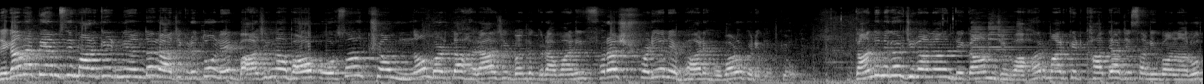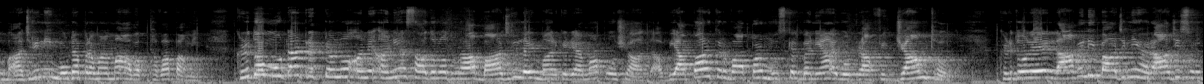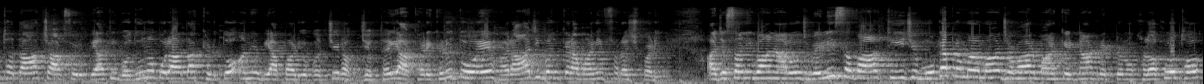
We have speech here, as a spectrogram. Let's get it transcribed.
Degam APMC માર્કેટની અંદર આજે ખેડૂતોને બાજરીના ભાવ પોષણક્ષમ ન મળતા હરાજી બંધ કરાવવાની ફરજ પડી અને ભારે હોબાળો કરી મૂક્યો. ગાંધીનગર જિલ્લાના દેગામ જવાહર માર્કેટ ખાતે આજે શનિવારના રોજ બાજરીની મોટા પ્રમાણમાં આવક થવા પામી. ખેડૂતો મોટા ટ્રેક્ટરનો અને અન્ય સાધનો દ્વારા બાજરી લઈ માર્કેટયાર્ડમાં પહોંચ્યા હતા. વ્યાપાર કરવા પણ મુશ્કેલ બન્યા એવો ટ્રાફિક જામ થયો. ખેડૂતોને લાવેલી બાજની હરાજી શરૂ થતાં ચારસો રૂપિયાથી વધુ ન બોલાતા ખેડૂતો અને વ્યાપારીઓ વચ્ચે રકઝક થઈ. આખરે ખેડૂતોએ હરાજી બંધ કરાવવાની ફરજ પડી. આજે શનિવારના રોજ વહેલી સવારથી જ મોટા પ્રમાણમાં જવાહર માર્કેટના ટ્રેક્ટરનો ખળકલો થયો.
